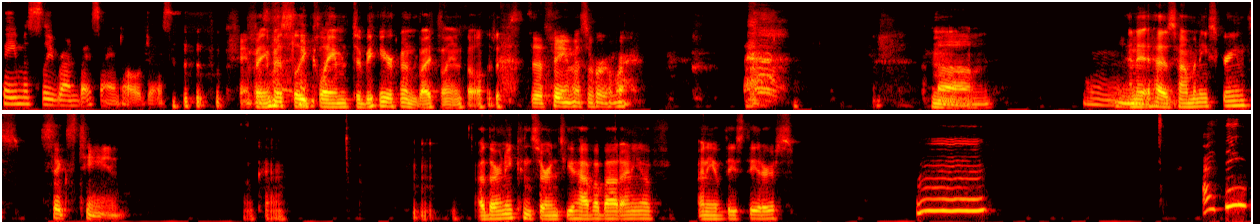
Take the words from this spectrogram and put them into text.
famously run by Scientologists. Famously claimed to be run by Scientologists. It's a famous rumor. Hmm. um, Hmm. and it has how many screens? 16. Okay. Hmm. Are there any concerns you have about any of any of these theaters? Mm, I think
